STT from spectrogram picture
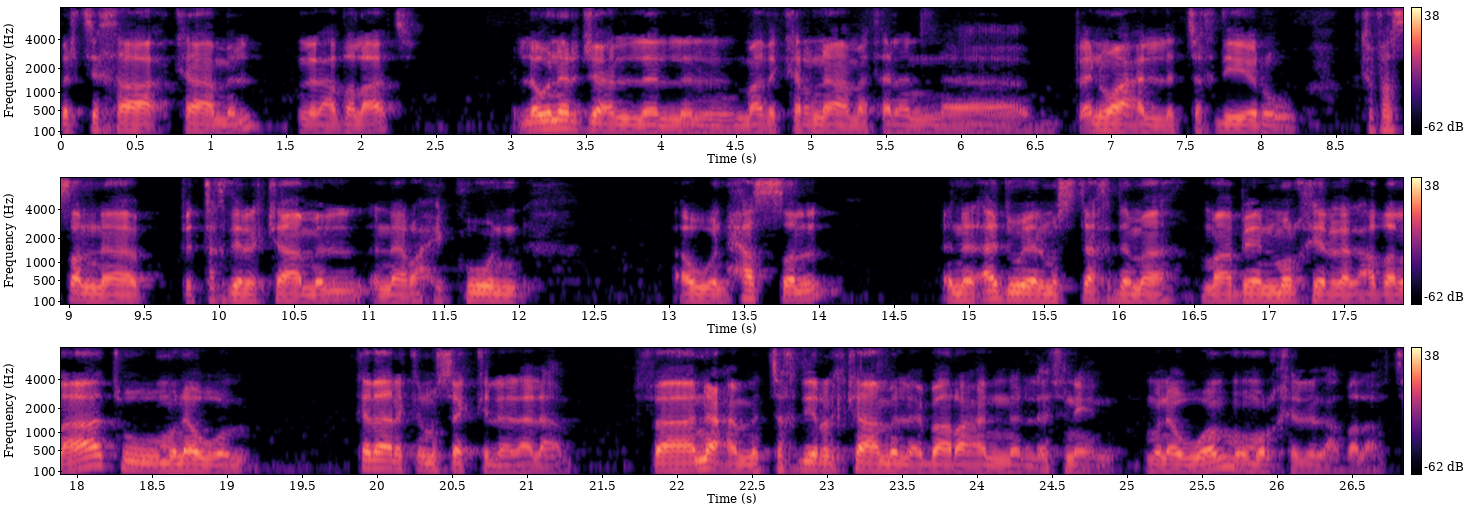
بارتخاء كامل للعضلات لو نرجع ل- ل- ما ذكرناه مثلا آه، بأنواع التخدير وتفصلنا بالتخدير الكامل إنه راح يكون أو نحصل إن الأدوية المستخدمة ما بين مرخي للعضلات ومنوم كذلك المسكن للآلام. فنعم التخدير الكامل عبارة عن الاثنين منوم ومرخي للعضلات.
